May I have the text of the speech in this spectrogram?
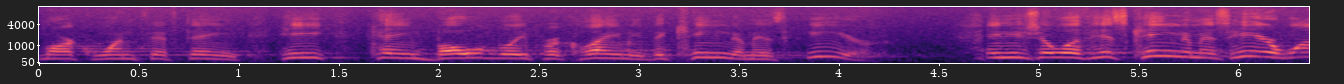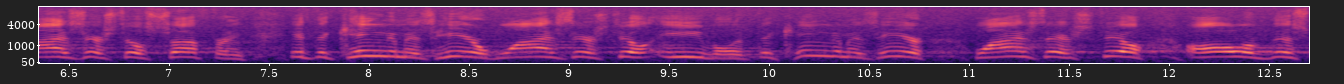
Mark 1:15. He came boldly proclaiming, the kingdom is here. And you say, well, if his kingdom is here, why is there still suffering? If the kingdom is here, why is there still evil? If the kingdom is here, why is there still all of this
